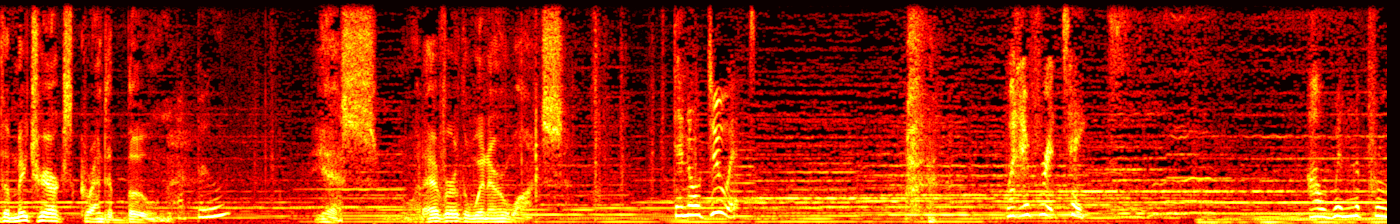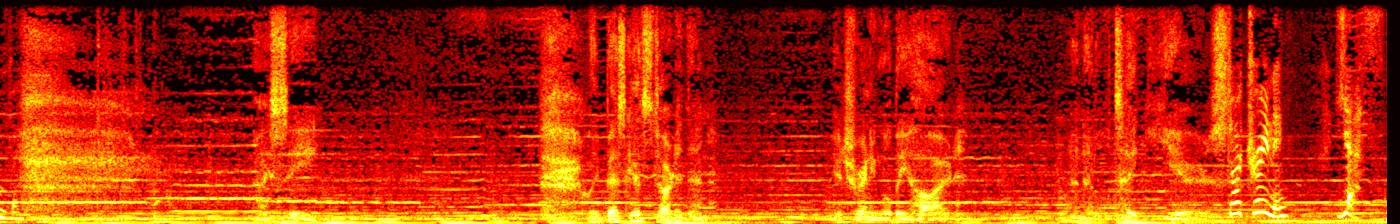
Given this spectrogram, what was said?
the matriarchs grant a boon. A boon? Yes, whatever the winner wants. Then I'll do it. Whatever it takes. I'll win the proving. I see. We'd best get started then. Your training will be hard. And it'll take years. Start training? Yes.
